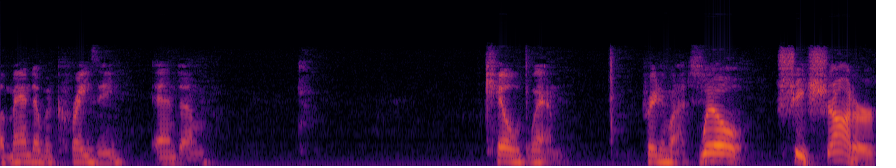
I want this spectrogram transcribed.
Amanda went crazy and um, killed Glenn, pretty much. Well, she shot her,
